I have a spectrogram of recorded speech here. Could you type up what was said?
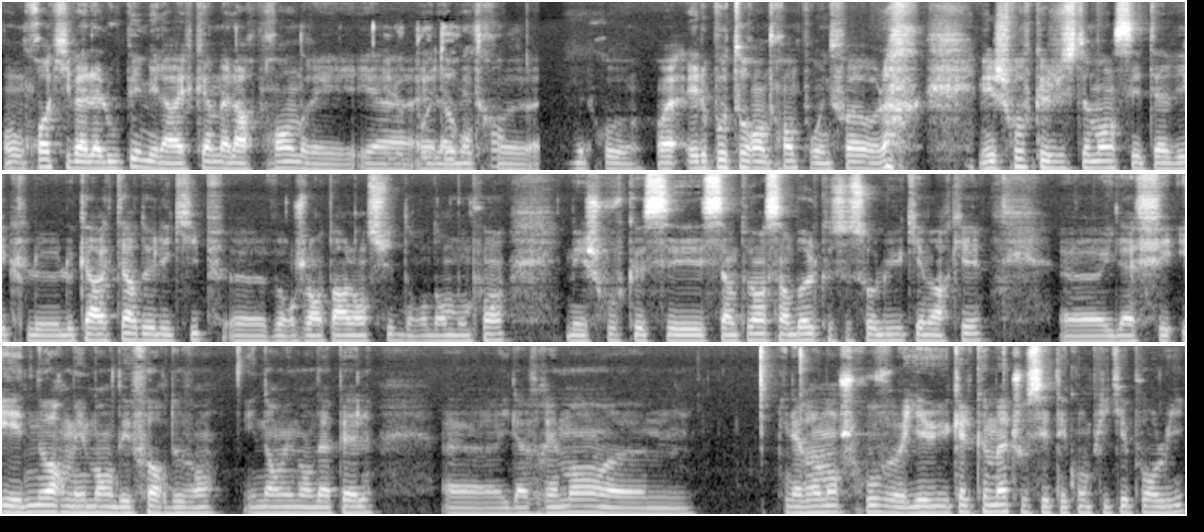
on croit qu'il va la louper, mais il arrive quand même à la reprendre et, à, la mettre. Euh, ouais, et le poteau rentrant pour une fois, voilà. Mais je trouve que justement, c'était avec le, caractère de l'équipe. bon, je vais en parler ensuite dans, dans mon point, mais je trouve que c'est un peu un symbole que ce soit lui qui est marqué. il a fait énormément d'efforts devant, énormément d'appels. il a vraiment il a vraiment, je il y a eu quelques matchs où c'était compliqué pour lui,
